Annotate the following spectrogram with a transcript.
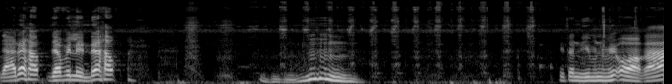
อย่าได้อครับ อย่าไปเล่นได้อครับอื้อหือไอ้ตอนนี้มันไม่ออกอะ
